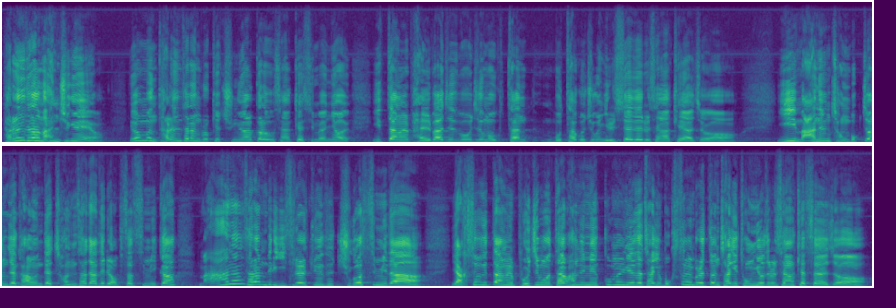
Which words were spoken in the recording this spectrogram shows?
다른 사람 안 중요해요. 여러분 다른 사람 그렇게 중요할 거라고 생각했으면요 이 땅을 밟아지 보지 못한 못하고 죽은 1세대를 생각해야죠. 이 많은 정복 전쟁 가운데 전사자들이 없었습니까? 많은 사람들이 이스라엘 중에서 죽었습니다. 약속의 땅을 보지 못하고 하나님의 꿈을 위해서 자기 목숨을 버렸던 자기 동료들을 생각했어야죠.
